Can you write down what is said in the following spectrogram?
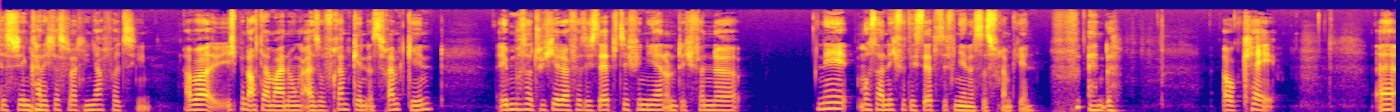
deswegen kann ich das vielleicht nicht nachvollziehen. Aber ich bin auch der Meinung, also Fremdgehen ist Fremdgehen. Eben muss natürlich jeder für sich selbst definieren und ich finde, nee, muss er nicht für sich selbst definieren, es ist Fremdgehen. Ende. Okay. Äh,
